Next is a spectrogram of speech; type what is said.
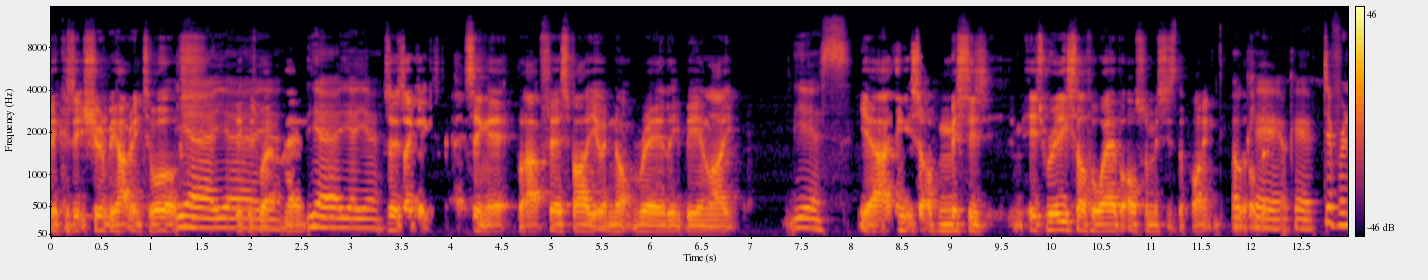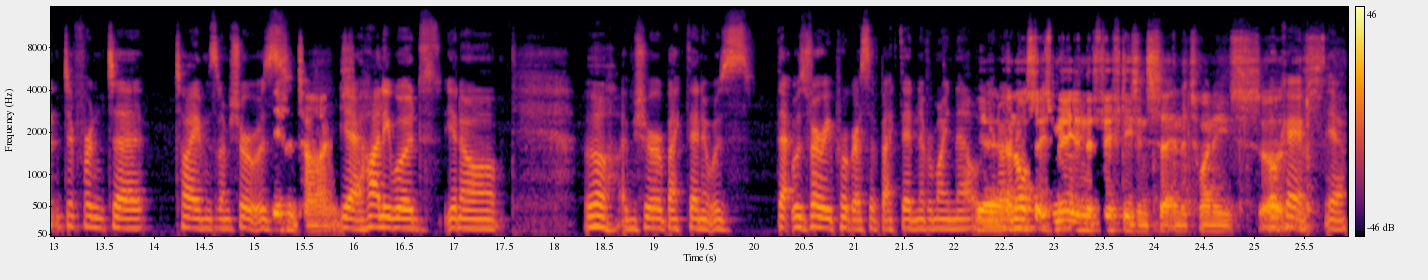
because it shouldn't be happening to us. Yeah, yeah, because we're yeah. men. Yeah, yeah, yeah. So it's like accepting it, but at face value, and not really being like, Yes. yeah, I think it sort of misses. It's really self-aware, but also misses the point. A Okay, bit. okay. Different different uh, times and I'm sure it was Different times. Yeah, Hollywood, you know. Ugh, I'm sure back then it was that was very progressive back then, never mind now. Yeah, you know what I and mean? also it's made in the fifties and set in the twenties. So Okay, yeah.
